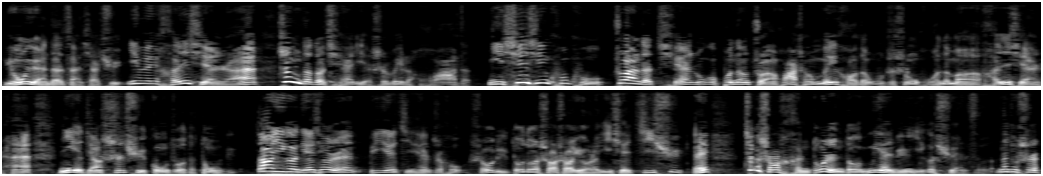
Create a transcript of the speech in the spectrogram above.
永远的攒下去，因为很显然，挣到的钱也是为了花的。你辛辛苦苦赚的钱，如果不能转化成美好的物质生活，那么很显然，你也将失去工作的动力。当一个年轻人毕业几年之后，手里多多少少有了一些积蓄，哎，这个时候很多人都面临一个选择，那就是。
